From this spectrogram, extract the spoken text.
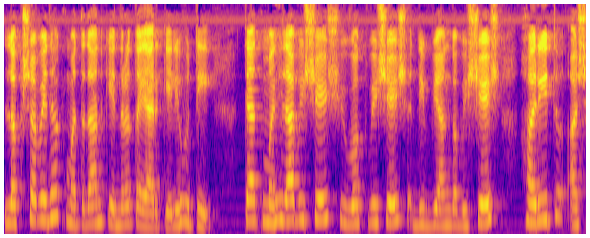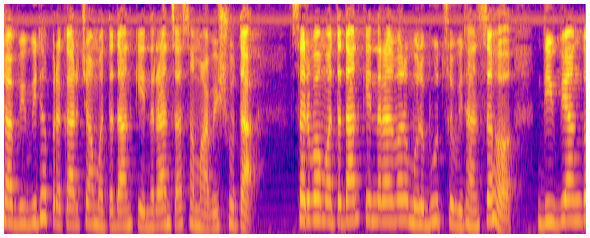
लक्षवेधक मतदान केंद्र तयार केली होती. त्यात महिला विशेष युवक विशेष दिव्यांग विशेष हरित अशा विविध प्रकारच्या मतदान केंद्रांचा समावेश होता. सर्व मतदान केंद्रांवर मूलभूत सुविधांसह दिव्यांग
